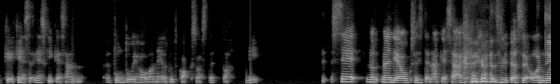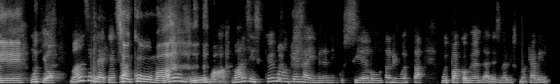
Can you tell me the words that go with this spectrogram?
ke- kes- keskikesän tuntuu ihan olla 42 astetta, niin se, no mä en tiedä, onko se sitten enää kesää, mitä se on, mutta Niin. mut joo, mä oon silleen kesä... Se on kuumaa. Se on kuumaa. Mä oon siis, kyllä mä oon kesäihminen niin kuin sielultani, mutta, mutta pakko myöntää, että esimerkiksi kun mä kävin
